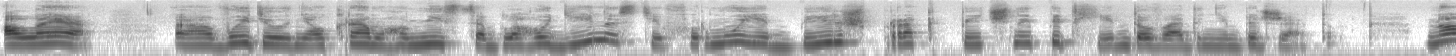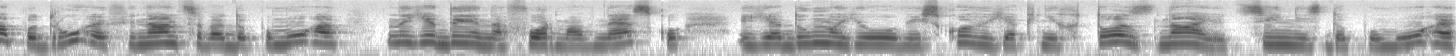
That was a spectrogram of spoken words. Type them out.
Але е, виділення окремого місця благодійності формує більш практичний підхід до ведення бюджету. Ну а по-друге, фінансова допомога не єдина форма внеску, і я думаю, військові, як ніхто, знають цінність допомоги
